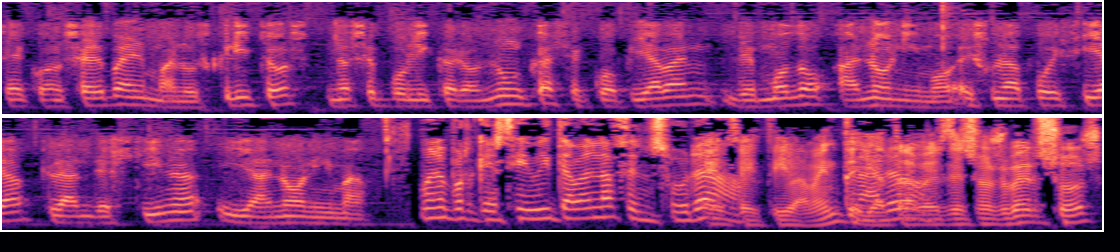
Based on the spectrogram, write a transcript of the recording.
se conserva en manuscritos, no se publicaron nunca, se copiaban de modo anónimo. Es una poesía clandestina y anónima. Bueno, porque así evitaban la censura. Efectivamente, y a través de esos versos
